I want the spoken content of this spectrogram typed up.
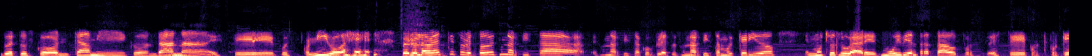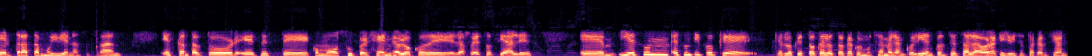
duetos con Cami, con Dana, este, pues conmigo, pero la verdad es que sobre todo es un artista, es un artista completo, es un artista muy querido en muchos lugares, muy bien tratado por, este, porque, porque él trata muy bien a sus fans, es cantautor, es este como súper genio loco de las redes sociales. Eh, y es un es un tipo que, que lo que toca lo toca con mucha melancolía. Entonces a la hora que yo hice esta canción,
